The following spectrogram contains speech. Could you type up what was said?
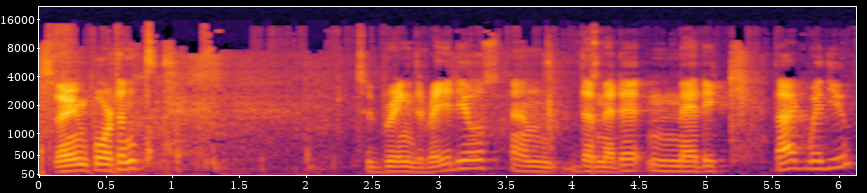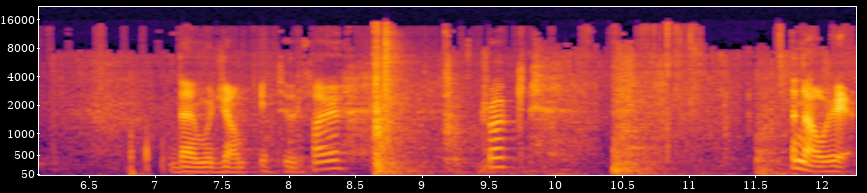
It's very important to bring the radios and the medi medic bag with you. Then we jump into the fire truck. And now we're here.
